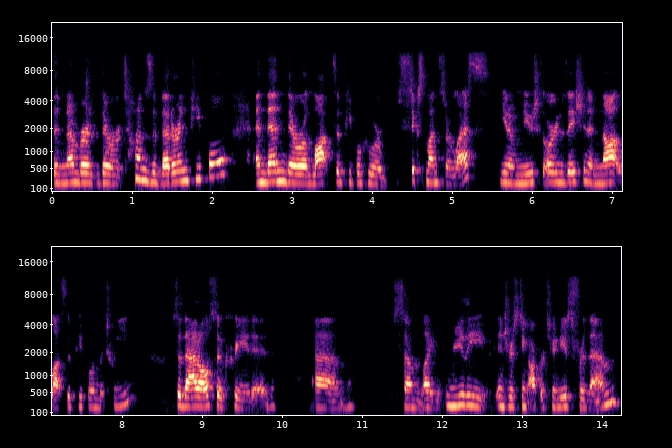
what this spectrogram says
the number. There were tons of veteran people, and then there were lots of people who were six months or less, you know, new to the organization, and not lots of people in between. So that also created um, some like really interesting opportunities for them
